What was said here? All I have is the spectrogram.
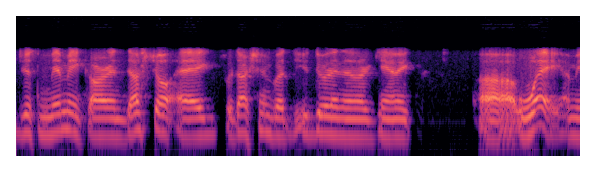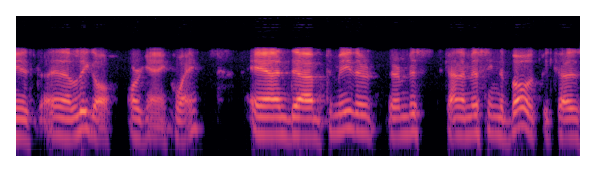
just mimic our industrial egg production, but you do it in an organic uh, way. I mean, it's in a legal organic way. And um, to me, they're they're miss, kind of missing the boat because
